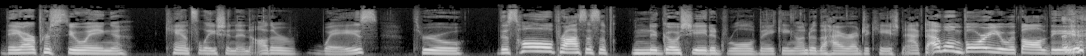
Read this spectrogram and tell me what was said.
they are pursuing cancellation in other ways through this whole process of negotiated rulemaking under the Higher Education Act. I won't bore you with all the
